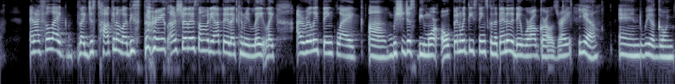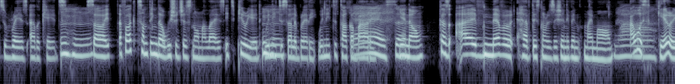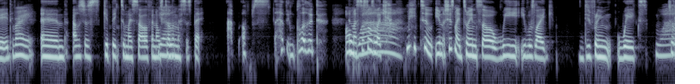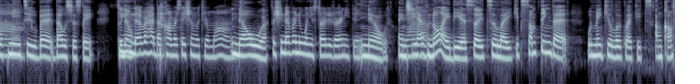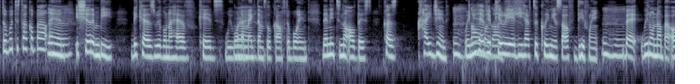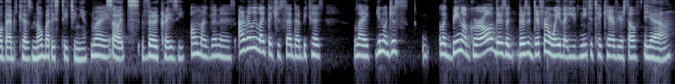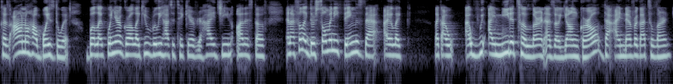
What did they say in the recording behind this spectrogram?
And I feel like like just talking about these stories, I'm sure there's somebody out there that can relate. Like I really think like um we should just be more open with these things because at the end of the day we're all girls, right? Yeah. And we are going to raise other kids. Mm-hmm. So I, I feel like it's something that we should just normalize. It's period. Mm-hmm. We need to mm-hmm. celebrate it. We need to talk yes. about it. You know? Because I've never had this conversation even with my mom. Wow. I was scared, right? And I was just keeping to myself, and I was yeah. telling my sister, "I'm, I'm having blood." Oh, and my wow. sister was like, "Me too." You know, she's my twin, so we it was like different weeks. Wow. She's like, "Me too," but that was just a. So you, know, you never had that conversation with your mom? No. So she never knew when you started or anything? No. And wow. she have no idea. So it's a, like it's something that we make you look like it's uncomfortable to talk about mm-hmm. and it shouldn't be because we're gonna have kids we want right. to make them feel comfortable and they need to know all this because hygiene mm-hmm. when you oh have your gosh. period you have to clean yourself different mm-hmm. but we don't know about all that because nobody's teaching you right so it's very crazy oh my goodness i really like that you said that because like you know just like being a girl there's a there's a different way that you need to take care of yourself yeah because i don't know how boys do it but like when you're a girl like you really have to take care of your hygiene all this stuff and i feel like there's so many things that i like like i i, we, I needed to learn as a young girl that i never got to learn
